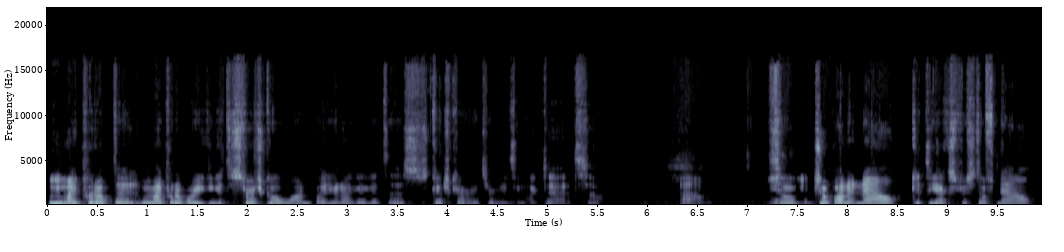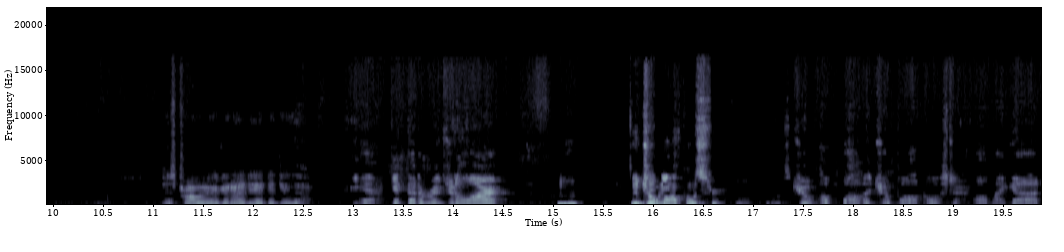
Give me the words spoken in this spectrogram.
We might put up the we might put up where you can get the stretch goal one, but you're not going to get the sketch cards or anything like that. So, um, Yeah, so yeah. jump on it now. Get the extra stuff now. Is probably a good idea to do that. Yeah, get that original art. The Joe What do you- Ball poster. Joe oh the Joe Ball poster. Oh my god.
